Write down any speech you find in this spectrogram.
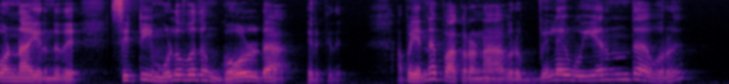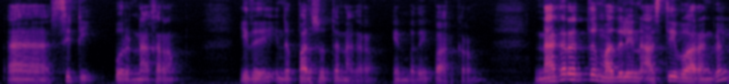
பொண்ணாக இருந்தது. சிட்டி முழுவதும் கோல்டாக இருக்குது. அப்போ என்ன பார்க்குறோன்னா ஒரு விலை உயர்ந்த ஒரு சிட்டி ஒரு நகரம். இது இந்த பரிசுத்த நகரம் என்பதை பார்க்குறோம். நகரத்து மதிலின் அஸ்திவாரங்கள்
